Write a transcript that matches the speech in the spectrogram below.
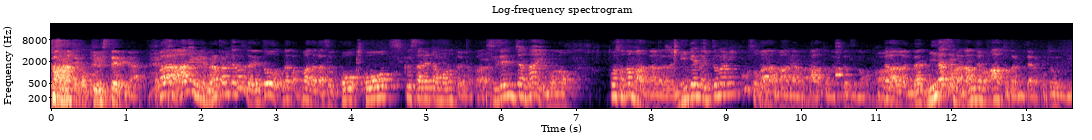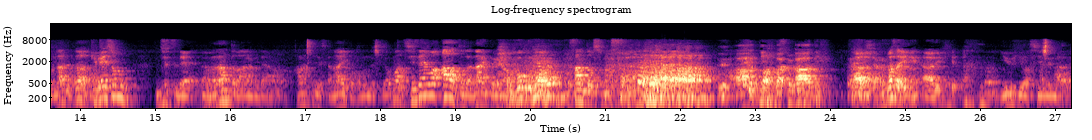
バーンってこう切り捨てるみたいな。まあ、だからある意味で村上隆で言うと、なんか、まあだからそう、こう構築されたものというのか、自然じゃないもの、こそが、まあ、だから人間の営みこそが、まあ、なんかアートの一つの、だから、まあ、皆様何でもアートだみたいなことにもなる。から、キュレーション術で、まあ、なんとかなるみたいな話でしかないと思うんですけど、まあ、自然はアートじゃないというのは、僕も賛同します。アーティファアーティフあまさにねあーできてた夕日は自然だ。だか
